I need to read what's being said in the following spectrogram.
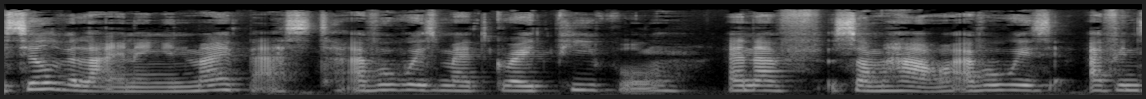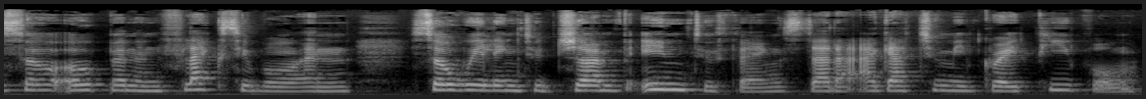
the silver lining in my past. I've always met great people and I've somehow, I've always, I've been so open and flexible and so willing to jump into things that I got to meet great people.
